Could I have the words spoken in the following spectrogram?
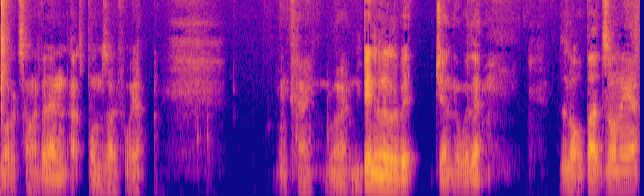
A lot of time. But then that's bonsai for you. Okay, right. Being a little bit gentle with it. There's a lot of buds on here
